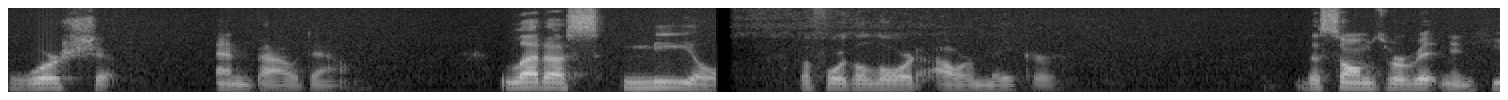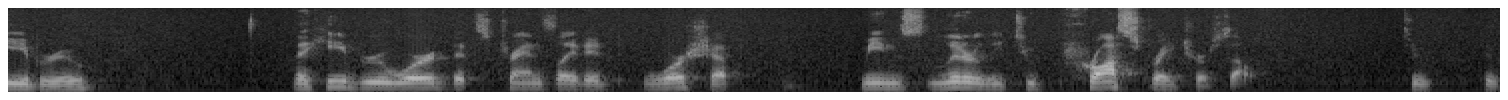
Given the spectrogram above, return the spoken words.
worship and bow down. Let us kneel before the Lord our Maker. The Psalms were written in Hebrew. The Hebrew word that's translated worship means literally to prostrate yourself to to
